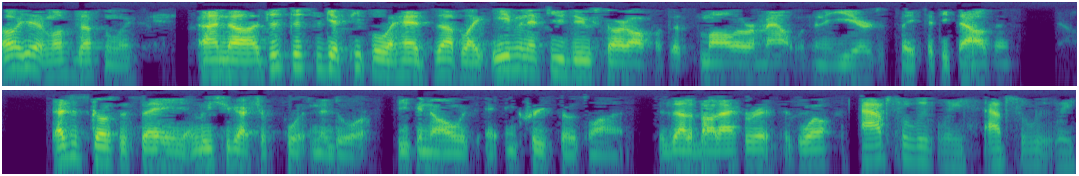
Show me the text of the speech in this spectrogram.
Oh yeah, most definitely. And uh, just just to give people a heads up, like even if you do start off with a smaller amount within a year, just say fifty thousand, that just goes to say at least you got your foot in the door. You can always increase those lines. Is that about accurate as well? Absolutely, absolutely.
